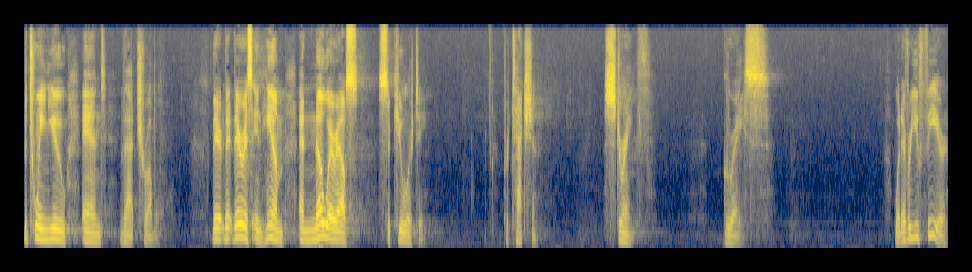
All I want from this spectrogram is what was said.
between you and that trouble. There, there, there is in Him and nowhere else security, protection, strength, grace. Whatever you fear,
